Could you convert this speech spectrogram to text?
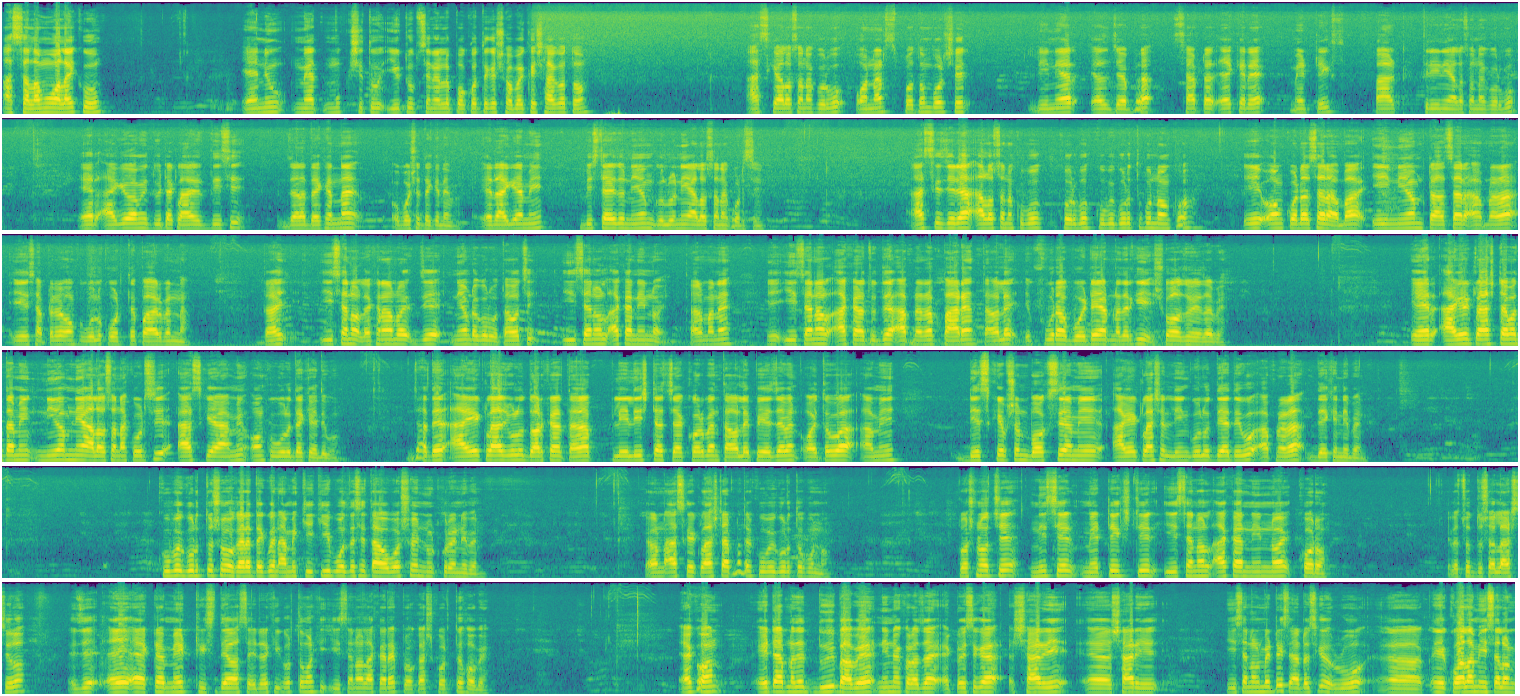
আসসালামু আলাইকুম। NU math মুখ সেতু ইউটিউব চ্যানেলের পক্ষ থেকে সবাইকে স্বাগত আজকে আলোচনা করব অনার্স প্রথম বর্ষের লিনিয়ার অ্যালজেব্রা চ্যাপ্টার একের ম্যাট্রিক্স পার্ট থ্রি নিয়ে আলোচনা করব। এর আগেও আমি দুইটা ক্লাস দিয়েছি, যারা দেখেন না অবশ্যই দেখে নেবেন। এর আগে আমি বিস্তারিত নিয়মগুলো নিয়ে আলোচনা করছি। আজকে যেটা আলোচনা করব করব খুবই গুরুত্বপূর্ণ অঙ্ক এই অঙ্কটা ছাড়া বা এই নিয়মটা ছাড়া আপনারা এই চ্যাপ্টারের অঙ্কগুলো করতে পারবেন না। তাই ই চ্যানেল এখানে আমরা যে নিয়মটা করব তা হচ্ছে ই চ্যানেল আকার নির্ণয়। তার মানে এই ই চ্যানেল আকার যদি আপনারা পারেন, তাহলে পুরো বইটাই আপনাদের কি সহজ হয়ে যাবে। এর আগের ক্লাসটার মধ্যে আমি নিয়ম নিয়ে আলোচনা করছি, আজকে আমি অঙ্কগুলো দেখিয়ে দেবো। যাদের আগের ক্লাসগুলো দরকার, তারা প্লেলিস্টটা চেক করবেন, তাহলে পেয়ে যাবেন, হয়তোবা আমি ডিসক্রিপশন বক্সে আমি আগের ক্লাসের লিঙ্কগুলো দিয়ে দেবো, আপনারা দেখে নেবেন। খুবই গুরুত্ব সহকারে দেখবেন আমি কি কি বলতেছি তা অবশ্যই নোট করে নেবেন। কারণ আজকের ক্লাসটা আপনাদের খুবই গুরুত্বপূর্ণ। প্রশ্ন হচ্ছে, নিচের ম্যাট্রিক্সটির ইসানল আকার নির্ণয় করো। এটা চোদ্দ সালে আসছিল। এই যে এই একটা ম্যাট্রিক্স দেওয়া আছে, এটা কি করতে আমার কি? ইসানল আকারে প্রকাশ করতে হবে। এখন এটা আপনাদের দুইভাবে নির্ণয় করা যায়। একটা হচ্ছে সারি সারি ইসানল ম্যাট্রিক্স আর হচ্ছে রো কলাম ইসানল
